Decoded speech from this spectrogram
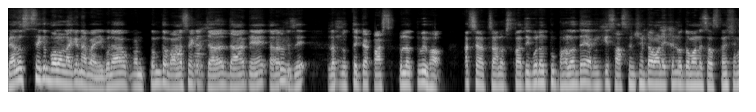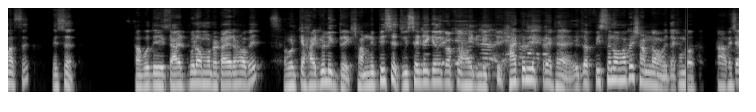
ব্যালেন্স সাইকেল বলা লাগে না ভাই এগুলা অত্যন্ত ভালো সাইকেল যারা যারা নেয় তারা বুঝে এগুলা প্রত্যেকটা পার্টসগুলো খুবই ভালো। আচ্ছা আচ্ছা পাতি গুলো খুব ভালো দেয় এমনকি সাসপেনশনটা অনেক উন্নত মানের সাসপেনশন আছে বুঝছেন? তারপরে টায়ারগুলো মোটা টায়ার হবে এমনকি হাইড্রোলিক ব্রেক সামনে পিছে দুই সাইডে গেলে আপনার হাইড্রোলিক ব্রেক হাইড্রোলিক ব্রেক হ্যাঁ এটা পিছনেও হবে সামনেও হবে দেখেন। এটা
